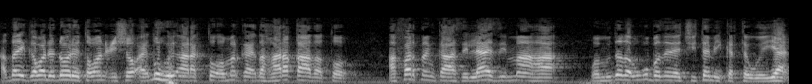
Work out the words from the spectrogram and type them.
hadday gabadhi dhowr iyo toban cisho ay duhri aragto oo marka ay dahaaro qaadato afartankaasi laazim maaha waa muddada ugu badan ee jitami karta weeyaan.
